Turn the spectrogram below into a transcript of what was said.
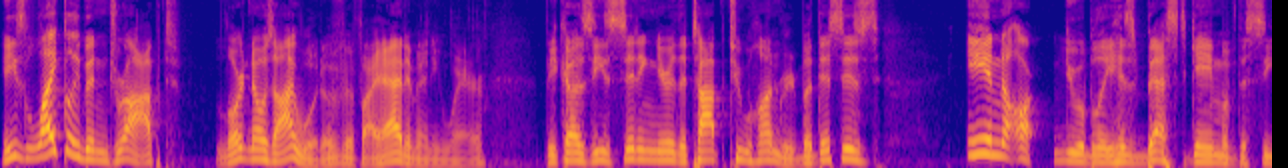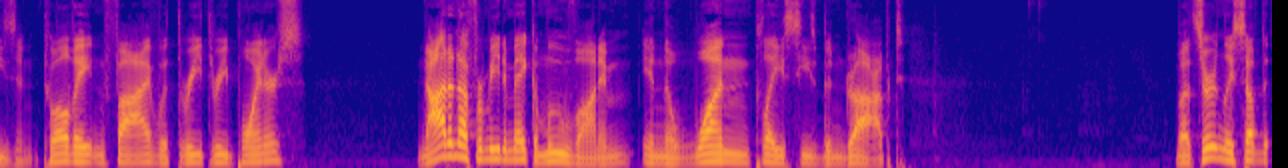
He's likely been dropped. Lord knows I would have if I had him anywhere because he's sitting near the top 200. But this is inarguably his best game of the season 12, 8, and 5 with three three pointers. Not enough for me to make a move on him in the one place he's been dropped, but certainly something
